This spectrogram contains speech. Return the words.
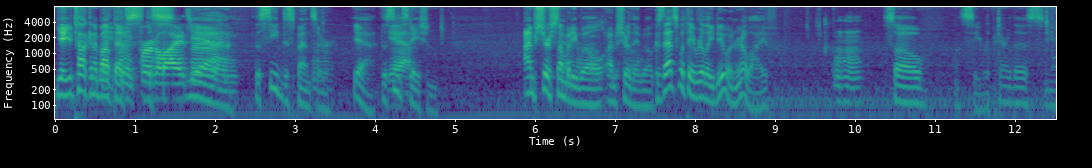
Yeah, you're talking about that s- the fertilizer yeah, and- the seed dispenser. Mhm. Yeah, the seed Yeah. station. I'm sure somebody that will. I'm sure they will because that's what they really do in real life. Mm-hmm. So let's see. Repair this. Yeah.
